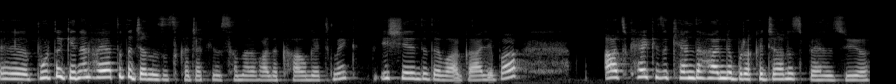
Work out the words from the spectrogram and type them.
e, burada genel hayatta da canınızı sıkacak insanlar var da kavga etmek. İş yerinde de var galiba. Artık herkesi kendi haline bırakacağınız benziyor.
